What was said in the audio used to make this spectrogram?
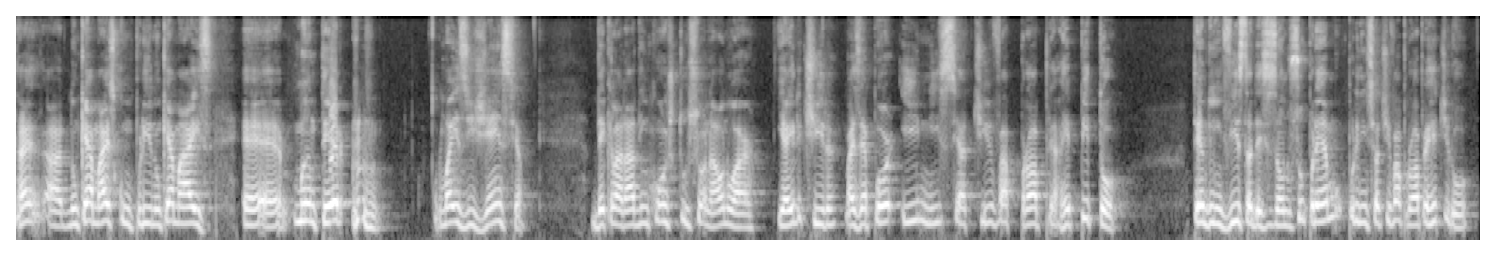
né? Ah, não quer mais cumprir, não quer mais é, manter uma exigência declarada inconstitucional no ar. E aí ele tira, mas é por iniciativa própria. Repito, tendo em vista a decisão do Supremo, por iniciativa própria retirou.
